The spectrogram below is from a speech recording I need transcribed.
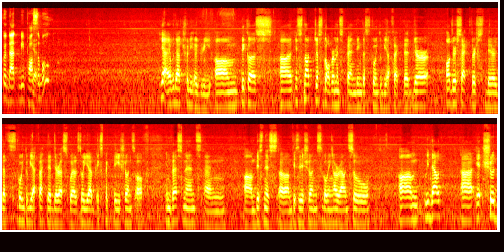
Could that be possible? Yeah, yeah I would actually agree um, because uh, it's not just government spending that's going to be affected. There are other sectors there that's going to be affected there as well. So you have expectations of investments and um, business um, decisions going around. So um, without uh, it should,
